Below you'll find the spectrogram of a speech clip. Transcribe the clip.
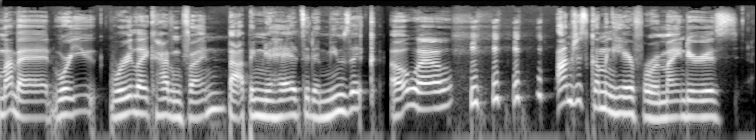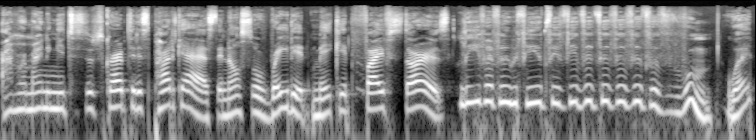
my bad. Were you were you like having fun? Bopping your head to the music? Oh well. I'm just coming here for reminders. I'm reminding you to subscribe to this podcast and also rate it. Make it five stars. Leave a review. What?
